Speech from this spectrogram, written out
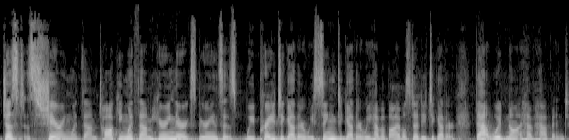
just sharing with them, talking with them, hearing their experiences. We pray together, we sing together, we have a Bible study together. That would not have happened.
